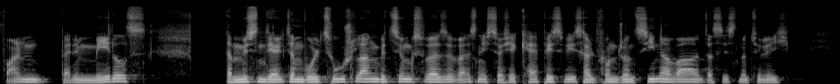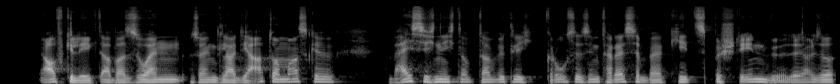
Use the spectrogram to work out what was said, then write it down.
vor allem bei den Mädels da müssen die Eltern wohl zuschlagen, beziehungsweise, weiß nicht, solche Cappies, wie es halt von John Cena war, das ist natürlich aufgelegt, aber so ein, so ein Gladiatormaske, weiß ich nicht, ob da wirklich großes Interesse bei Kids bestehen würde. Also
